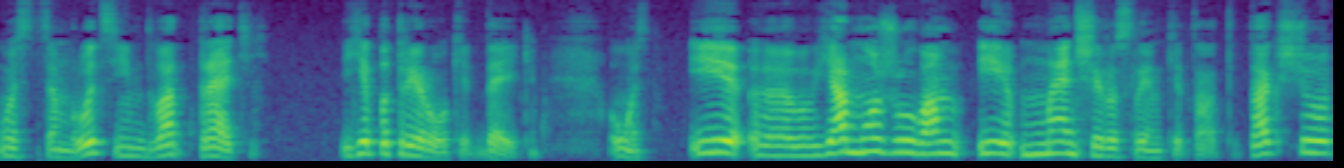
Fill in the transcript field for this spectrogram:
Ось в цьому році їм 2-3. Є по 3 роки деяким. Ось. І е, я можу вам і менші рослинки дати. Так що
